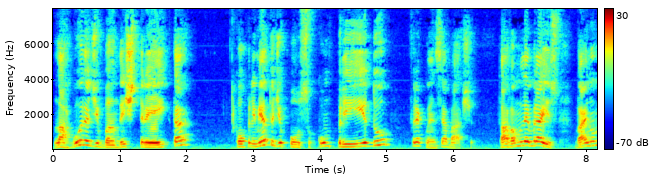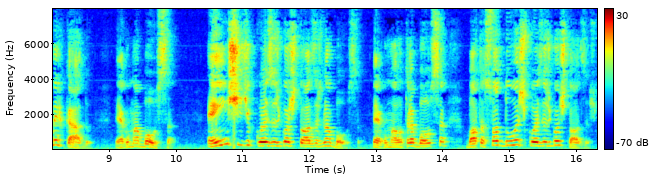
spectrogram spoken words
Largura de banda estreita, comprimento de pulso comprido, frequência baixa. Tá? Vamos lembrar isso. Vai no mercado, pega uma bolsa, enche de coisas gostosas na bolsa. Pega uma outra bolsa, bota só duas coisas gostosas.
